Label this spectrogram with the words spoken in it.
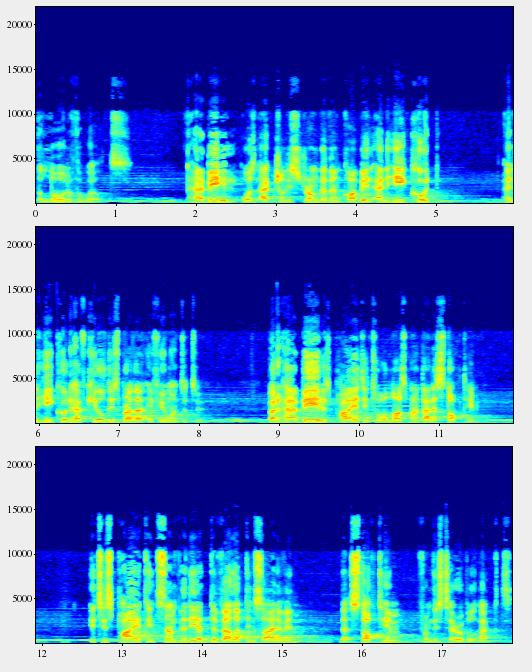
the Lord of the worlds. Habil was actually stronger than Qabil and he could. And he could have killed his brother if he wanted to. But Habil's piety to Allah subhanahu wa ta'ala stopped him. It's his piety, it's something that he had developed inside of him that stopped him from this terrible act.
